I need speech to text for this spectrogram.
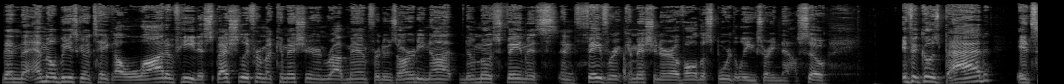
then the MLB is going to take a lot of heat, especially from a commissioner in Rob Manfred, who's already not the most famous and favorite commissioner of all the sport leagues right now. So if it goes bad, it's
